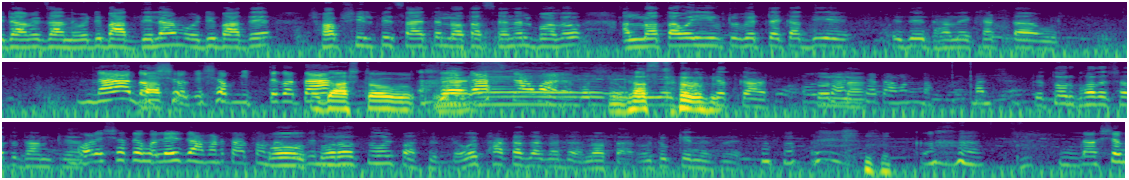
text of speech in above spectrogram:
এটা আমি জানি। ওইটি বাদ দিলাম ওইটি বাদে সব শিল্পী চাইতে লতার চ্যানেল বড় আর লতা ওই ইউটিউবের টাকা দিয়ে এই যে ধানের খেটটা ওর। না দর্শক এসব মিথ্যে কথা। গাছটাও গাছটা আমার। গাছটাও ধান ওই তোর না। তে তোর ঘরের সাথে ধান খেত। ঘরের সাথে হলেই যে আমার তা তো না ও তোর? হচ্ছে ওই পাশেরটা ওই ফাঁকা জায়গাটা লতার ওইটুক কিনেছে। দর্শক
